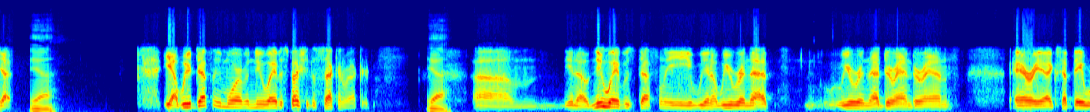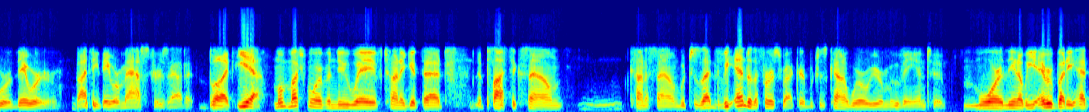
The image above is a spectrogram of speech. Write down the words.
yes. yeah Yeah, we're definitely more of a new wave, especially the second record. yeah Um, you know, new wave was definitely you know we were in that we were in that Duran Duran area, except they were they were I think they were masters at it. But yeah, m- much more of a new wave, trying to get that the plastic sound kind of sound, which is at the end of the first record, which is kind of where we were moving into. More, you know, we everybody had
